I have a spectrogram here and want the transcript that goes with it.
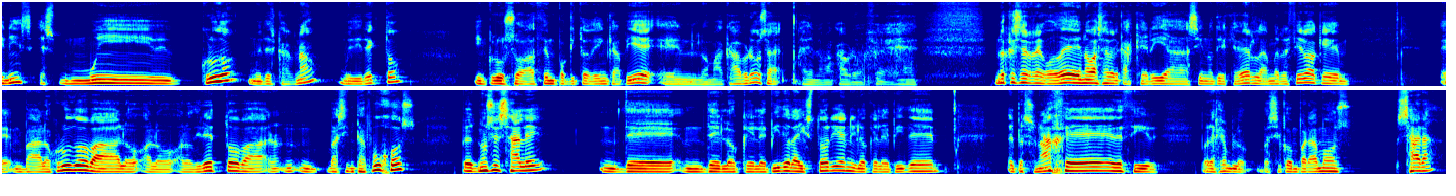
Ennis es muy crudo, muy descarnado, muy directo. Incluso hace un poquito de hincapié en lo macabro. O sea, en lo macabro. eh, no es que se regodee, no vas a ver casquería si no tienes que verla. Me refiero a que eh, va a lo crudo, va a lo, a lo, a lo directo, va, va sin tapujos, pero no se sale de, de lo que le pide la historia ni lo que le pide el personaje. Es decir, por ejemplo, si comparamos Sara,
